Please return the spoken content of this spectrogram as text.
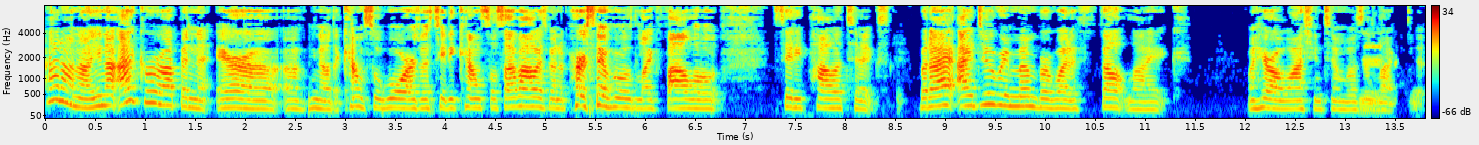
I don't know. You know, I grew up in the era of, you know, the council wars with city council. So I've always been a person who like followed city politics. But I, I do remember what it felt like when Harold Washington was mm. elected.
